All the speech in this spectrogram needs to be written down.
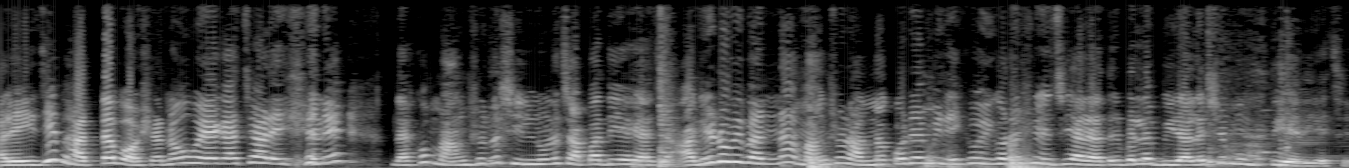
আর এই যে ভাতটা বসানো হয়ে গেছে, আর এখানে দেখো মাংসটা শিলনোড়ে চাপা দিয়ে গেছে। আগের রবিবার না, মাংস রান্না করে আমি রেখে ওই ঘরে শুয়েছি, আর রাতের বেলা বিড়াল এসে মুখ দিয়ে দিয়েছে।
